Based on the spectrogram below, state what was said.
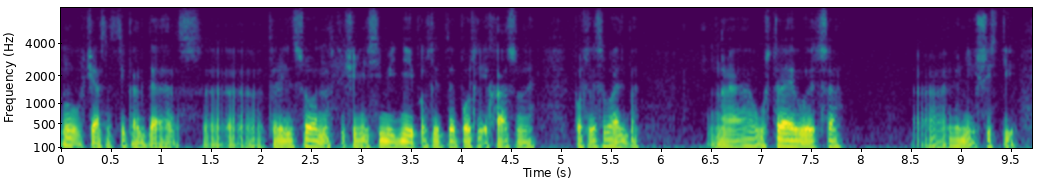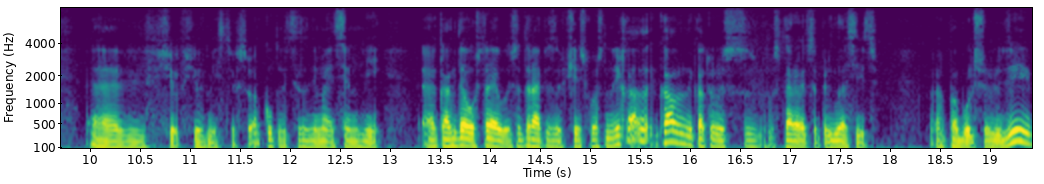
ну, в частности, когда с, э, традиционно в течение семи дней после, после Хасуны после свадьбы э, устраиваются, э, вернее, шести, э, все, все вместе в совокупности занимает семь дней, когда устраиваются трапезы в честь Хосна и Каланы, которые стараются пригласить побольше людей,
